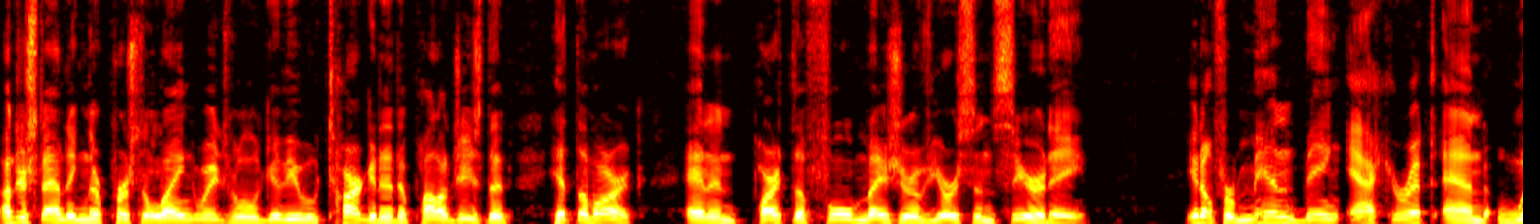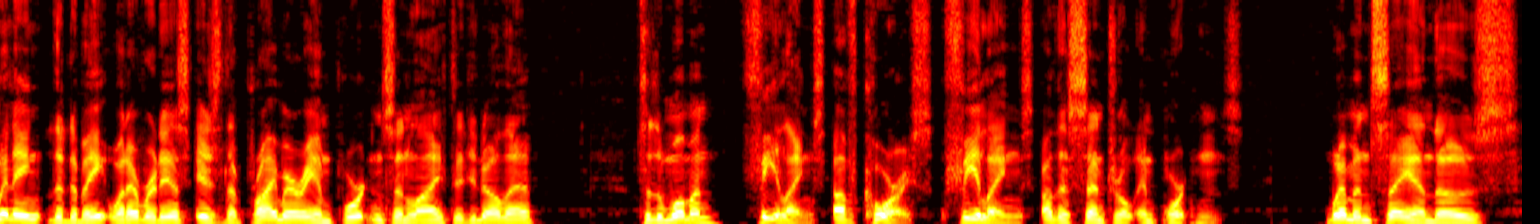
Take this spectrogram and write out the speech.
Understanding their personal language will give you targeted apologies that hit the mark and impart the full measure of your sincerity. You know, for men, being accurate and winning the debate, whatever it is, is the primary importance in life. Did you know that? To the woman, feelings, of course, feelings are the central importance. Women say in those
